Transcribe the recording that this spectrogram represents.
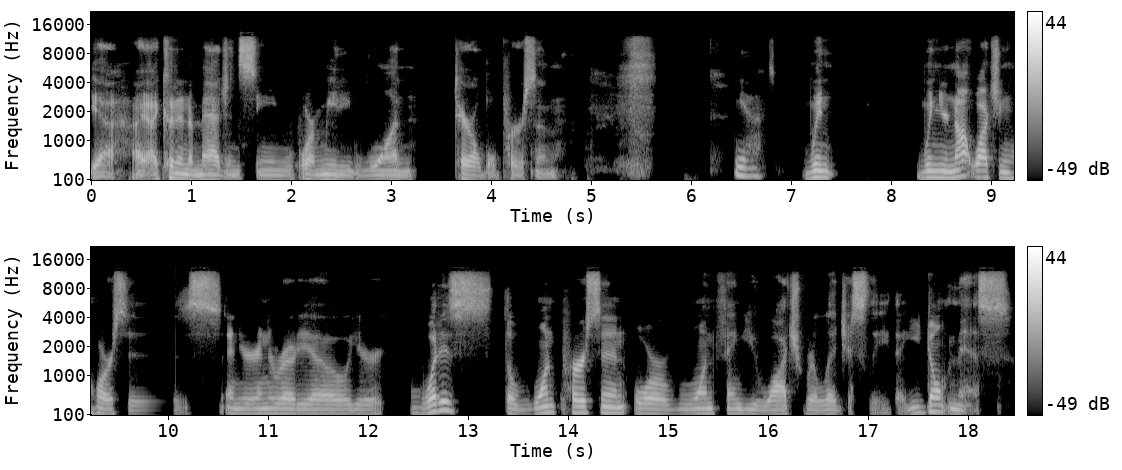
yeah, I, I couldn't imagine seeing or meeting one terrible person. Yeah. When when you're not watching horses and you're in the rodeo, you're what is the one person or one thing you watch religiously that you don't miss?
